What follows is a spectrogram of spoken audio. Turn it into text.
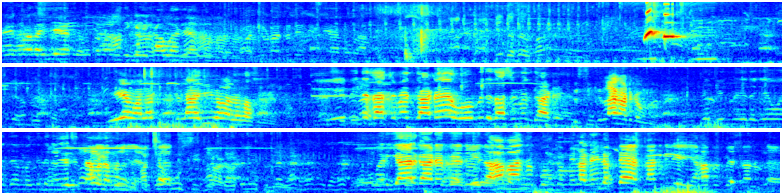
ये समुद्र- ये वाला सिंचला ये वाला दशा समेत ये भी दशा समेत घाट है वो भी दशा समेत घाट है। तो सिंचला घाट कौन है बीच में। देखिए वो मंदिर दिखाई दे रहा है, कितना बड़ा मंदिर है अच्छा उस सिंचला घाट है जो इलाहाबाद में कुंभ मेला नहीं लगता है स्नान के लिए यहाँ पे भी स्नान होता है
